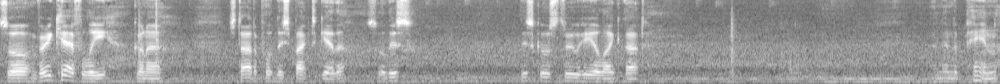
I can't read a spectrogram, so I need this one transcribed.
So I'm very carefully gonna start to put this back together. So this this goes through here like that. And then the pin.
